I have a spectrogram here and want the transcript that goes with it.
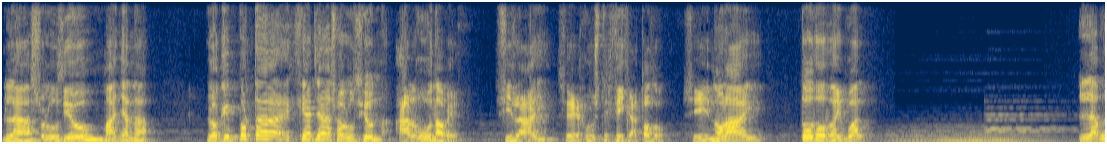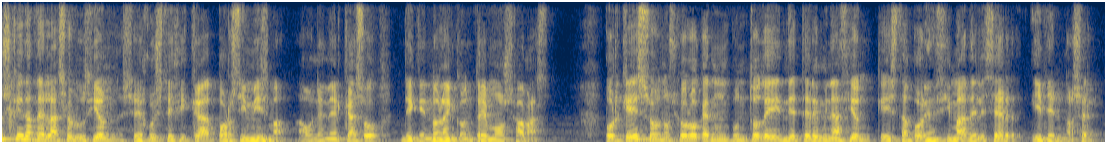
La solución mañana. Lo que importa es que haya solución alguna vez. Si la hay, se justifica todo. Si no la hay, todo da igual. La búsqueda de la solución se justifica por sí misma, aun en el caso de que no la encontremos jamás. Porque eso nos coloca en un punto de indeterminación que está por encima del ser y del no ser.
